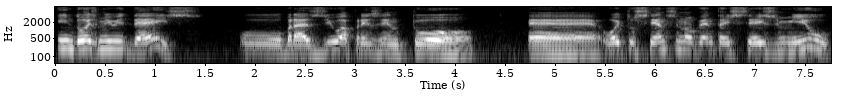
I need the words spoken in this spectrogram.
Em 2010, o Brasil apresentou é, 896 mil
